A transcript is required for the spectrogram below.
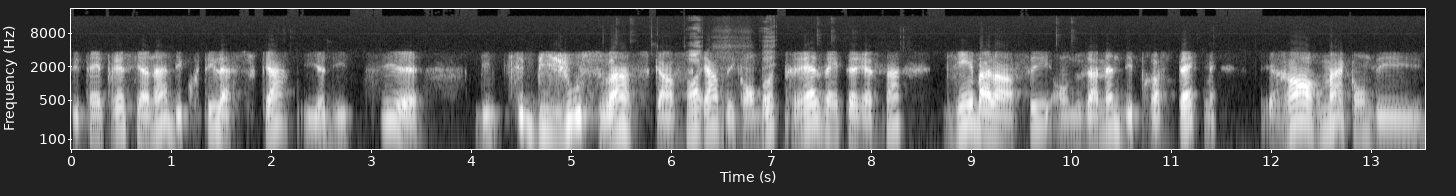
c'est impressionnant d'écouter la sous-carte. Il y a des petits... euh, des petits bijoux souvent Ouais. regarde des combats très intéressants, bien balancés. On nous amène des prospects, mais rarement contre des,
